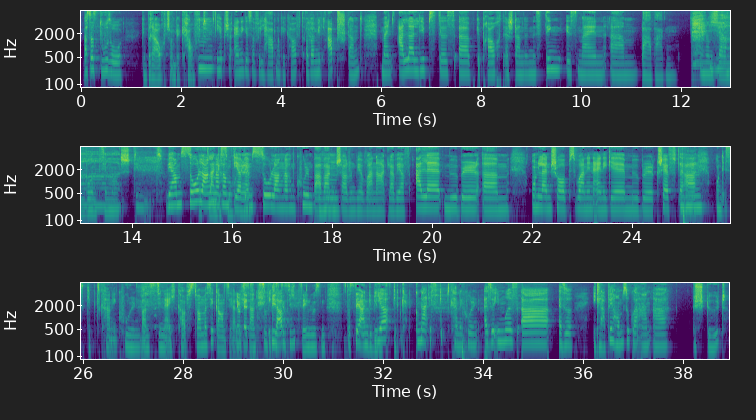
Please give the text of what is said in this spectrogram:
Was hast du so gebraucht schon gekauft? Ich habe schon einiges auf Willhaben gekauft, aber mit Abstand mein allerliebstes äh, gebraucht erstandenes Ding ist mein ähm, Barwagen in unserem Wohnzimmer. stimmt. Wir haben so lange lang nach einem, ja, wir haben so lange nach einem coolen Barwagen geschaut und wir waren auch, glaube ich, auf alle Möbel, ähm, Online-Shops, waren in einige Möbelgeschäfte auch. Und es gibt keine coolen, wenn du die neu kaufst, wenn wir sie ganz Du ehrlich hättest sind. so Ich viel glaube, Gesicht sehen müssen. Das war sehr angewidert. ja, es gibt keine. Nein, es gibt keine coolen. Also ich muss, äh, also ich glaube, wir haben sogar einen auch bestellt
